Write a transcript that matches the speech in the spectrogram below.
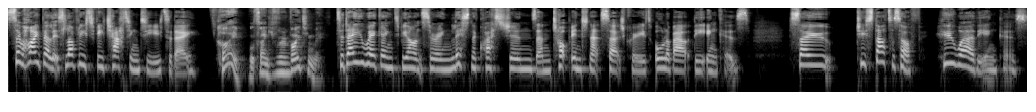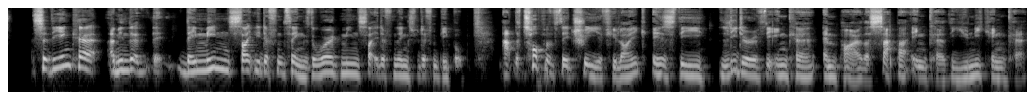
So, hi, Bill. It's lovely to be chatting to you today. Hi, well, thank you for inviting me. Today, we're going to be answering listener questions and top internet search queries all about the Incas. So, to start us off, who were the Incas? So, the Inca, I mean, the, they mean slightly different things. The word means slightly different things for different people. At the top of the tree, if you like, is the leader of the Inca Empire, the Sapa Inca, the unique Inca.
